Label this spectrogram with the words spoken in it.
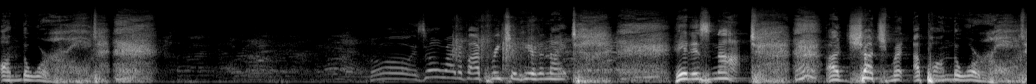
on the world. Oh, It's all right if I preach in here tonight. It is not a judgment upon the world.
